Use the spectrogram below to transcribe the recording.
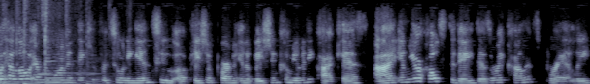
Well, hello, everyone, and thank you for tuning in to uh, Patient Partner Innovation Community Podcast. I am your host today, Desiree Collins Bradley,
